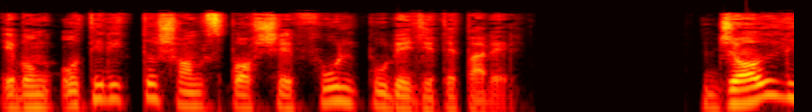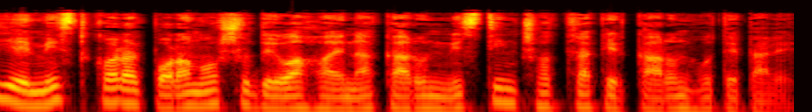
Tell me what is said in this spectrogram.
এবং অতিরিক্ত সংস্পর্শে ফুল পুড়ে যেতে পারে। জল দিয়ে মিস্ট করার পরামর্শ দেওয়া হয় না কারণ মিস্টিং ছত্রাকের কারণ হতে পারে।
